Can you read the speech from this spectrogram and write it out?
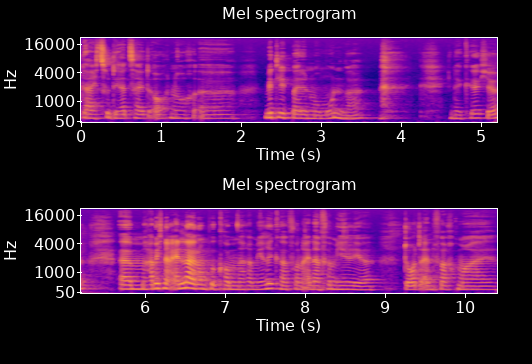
da ich zu der Zeit auch noch äh, Mitglied bei den Mormonen war, in der Kirche, ähm, habe ich eine Einladung bekommen nach Amerika von einer Familie, dort einfach mal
